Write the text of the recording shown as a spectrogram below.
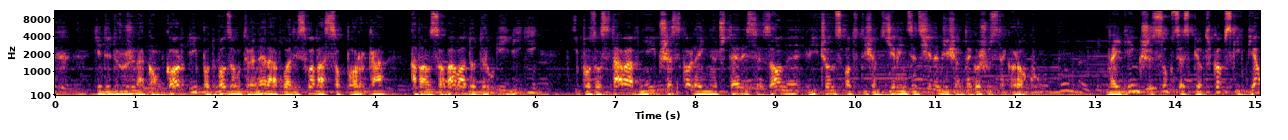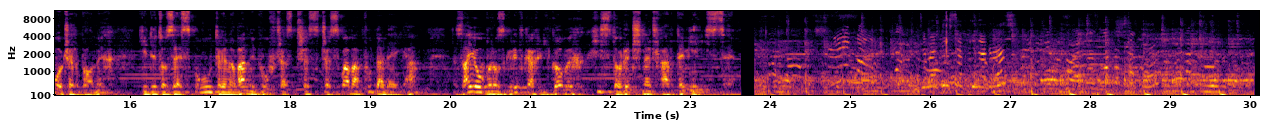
kiedy drużyna Concordii pod wodzą trenera Władysława Soporka awansowała do drugiej ligi i pozostała w niej przez kolejne cztery sezony, licząc od 1976 roku. Największy sukces piotrkowskich biało-czerwonych, kiedy to zespół, trenowany wówczas przez Czesława Fudaleja, zajął w rozgrywkach ligowych historyczne czwarte miejsce.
